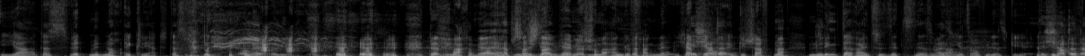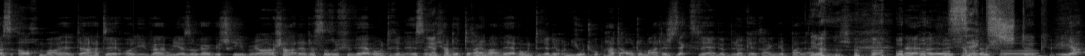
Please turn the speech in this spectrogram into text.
Ja, das wird mir noch erklärt. Das, das machen wir. Ja, ich hab's verstanden. Ja, wir haben ja schon mal angefangen. Ne? Ich habe ja auch geschafft, mal einen Link da reinzusetzen. Das weiß ja. ich jetzt auch, wie das geht. Ich hatte das auch mal. Da hatte Oliver mir sogar geschrieben, ja, schade, dass da so viel Werbung drin ist. Und ja. ich hatte dreimal ja. Werbung drin und YouTube hatte automatisch sechs Werbeblöcke reingeballert. Ja. Ich, ne, also sechs dann, Stück? Ja,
